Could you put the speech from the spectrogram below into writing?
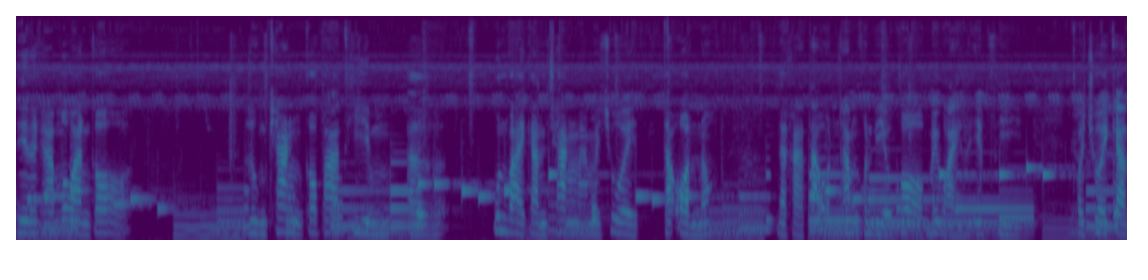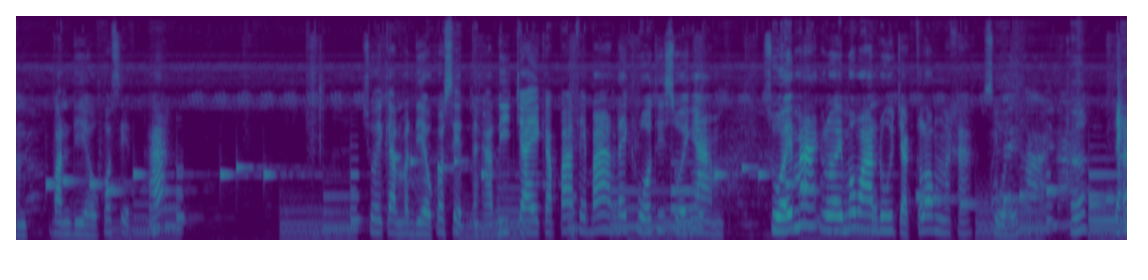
นี่นะคะเมื่อวานก็ลุงช่างก็พาทีม เอ่อ วุ่นวายกันช่างนะมาช่วยตาอ่อนเนาะนะคะตาอ่อนทำคนเดียวก็ไม่ไหวแล้วเอฟซีเขาช่วยกันวันเดียวก็เสร็จฮะช่วยกันวันเดียวก็เสร็จนะคะ ดีใจกับป้าเทบ้านได้ครัวที่สวยงาม สวยมากเลยเมื่อวานดูจากกล้องนะคะ สวยไม่ถ่ายนะเออจ๊ะ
